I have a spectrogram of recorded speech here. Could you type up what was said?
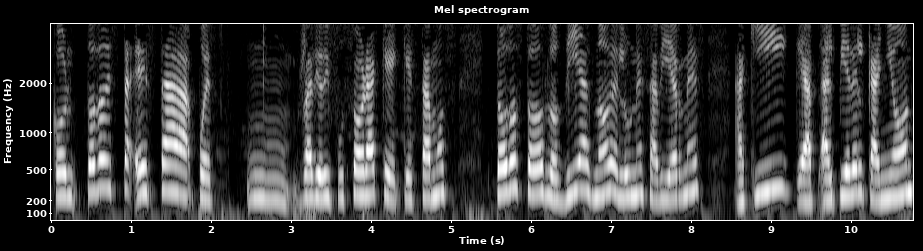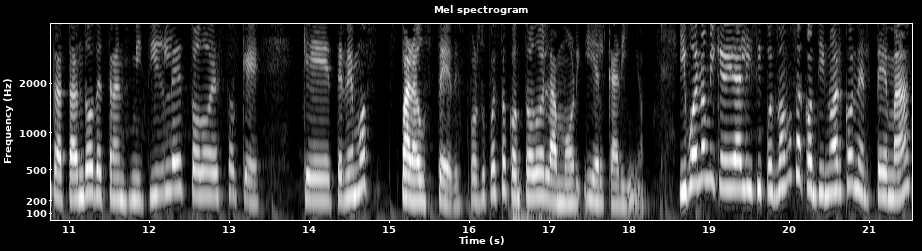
con toda esta, esta, pues, mmm, radiodifusora que, que estamos todos, todos los días, ¿no? De lunes a viernes, aquí al pie del cañón, tratando de transmitirle todo esto que, que tenemos para ustedes, por supuesto con todo el amor y el cariño. Y bueno, mi querida Lizzy, pues vamos a continuar con el tema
